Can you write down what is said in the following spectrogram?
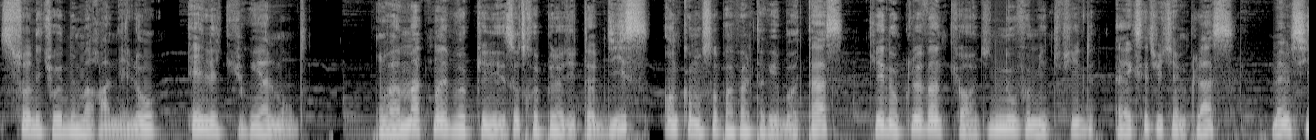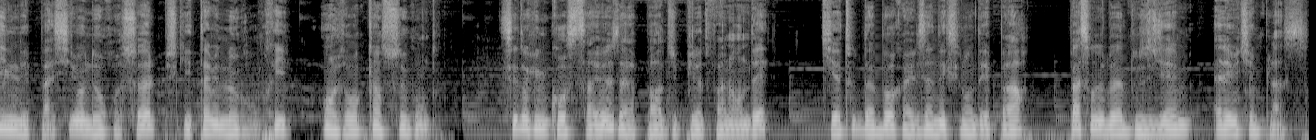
sur l'écurie de Maranello et l'écurie allemande. On va maintenant évoquer les autres pilotes du top 10, en commençant par Valtteri Bottas, qui est donc le vainqueur du nouveau midfield avec cette 8 place, même s'il n'est pas si loin de Russell puisqu'il termine le Grand Prix en environ 15 secondes. C'est donc une course sérieuse à la part du pilote finlandais, qui a tout d'abord réalisé un excellent départ, passant de la 12e à la 8 place.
